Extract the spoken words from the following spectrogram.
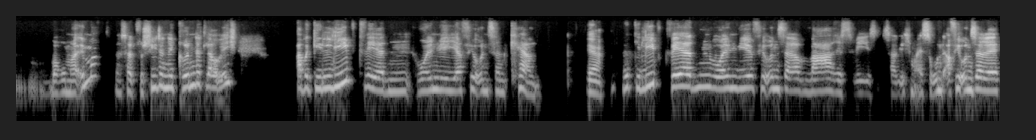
warum auch immer. Das hat verschiedene Gründe, glaube ich. Aber geliebt werden wollen wir ja für unseren Kern. Ja. Geliebt werden wollen wir für unser wahres Wesen, sage ich mal so. Und auch für unsere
